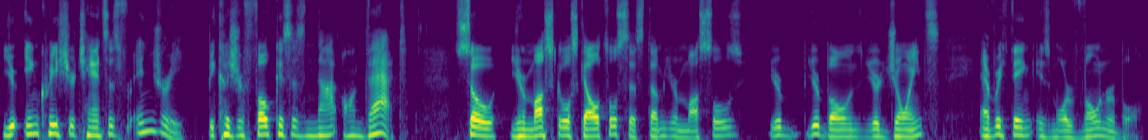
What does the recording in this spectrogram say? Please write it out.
you increase your chances for injury because your focus is not on that. So your musculoskeletal system, your muscles, your your bones, your joints, everything is more vulnerable.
